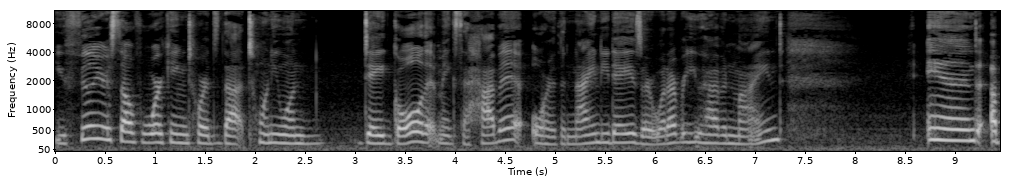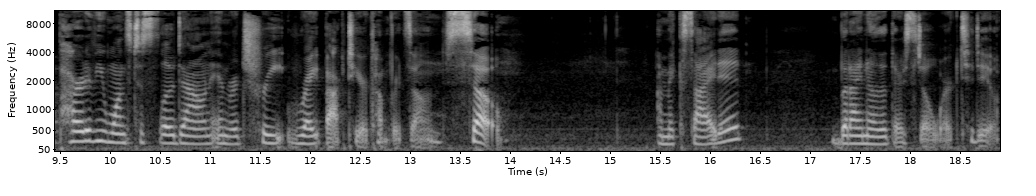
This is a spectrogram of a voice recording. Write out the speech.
you feel yourself working towards that 21 day goal that makes a habit, or the 90 days, or whatever you have in mind. And a part of you wants to slow down and retreat right back to your comfort zone. So I'm excited, but I know that there's still work to do.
